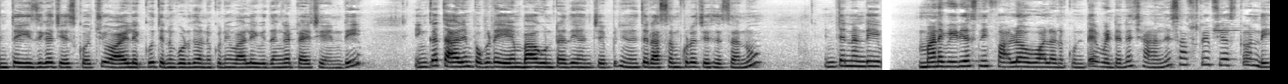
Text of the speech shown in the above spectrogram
ఎంతో ఈజీగా చేసుకోవచ్చు. ఆయిల్ ఎక్కువ తినకూడదు అనుకునే వాళ్ళు ఈ విధంగా ట్రై చేయండి. ఇంకా తాలింపు ఒకటే ఏం బాగుంటుంది అని చెప్పి నేనైతే రసం కూడా చేసేసాను. ఇంతేనండి. మన వీడియోస్ని ఫాలో అవ్వాలనుకుంటే వెంటనే ఛానల్ని సబ్స్క్రైబ్ చేసుకోండి.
